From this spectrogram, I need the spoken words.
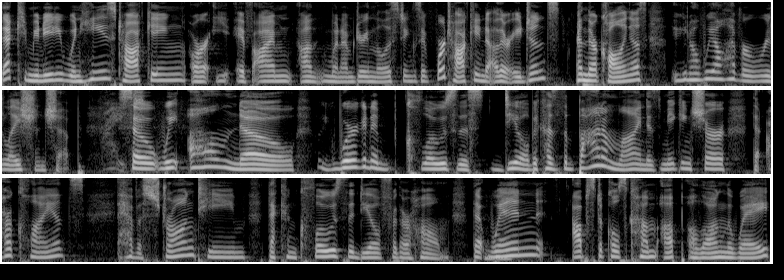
That community when he's talking or if i'm on when i'm doing the listings if we're talking to other agents and they're calling us you know we all have a relationship so we all know we're going to close this deal because the bottom line is making sure that our clients have a strong team that can close the deal for their home. That mm-hmm. when obstacles come up along the way,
